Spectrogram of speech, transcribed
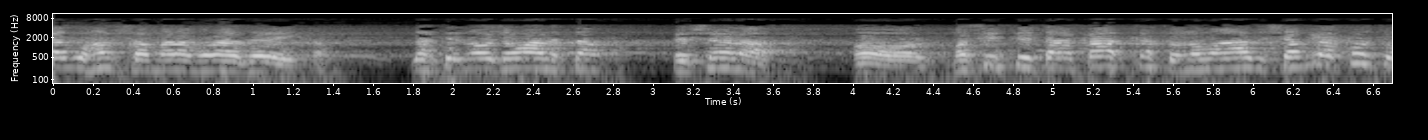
اگو ہم منا مناظرے کا لہتے نوجوان تھا پیشنا اور مسجد سے طاقت کا تو نماز شب رکھو تو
